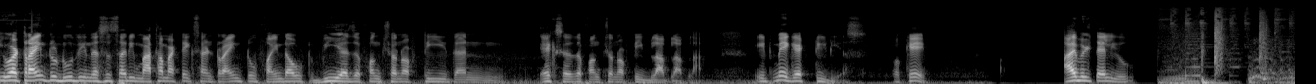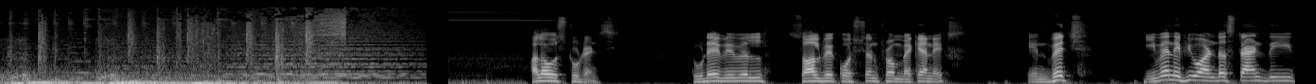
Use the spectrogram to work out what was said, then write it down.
you are trying to do the necessary mathematics and trying to find out v as a function of t then x as a function of t blah blah blah. It may get tedious. Okay. I will tell you Hello students, today we will solve a question from mechanics in which even if you understand the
